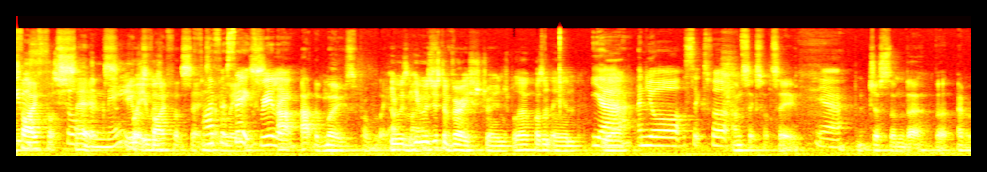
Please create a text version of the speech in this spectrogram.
he like five foot shorter than six. me. He was he was- five foot six. Five at foot six, really? At, at the most, probably. He was he was just a very strange bloke, wasn't he? And Yeah, and you're six foot. I'm six foot two, Yeah. just under, but every,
